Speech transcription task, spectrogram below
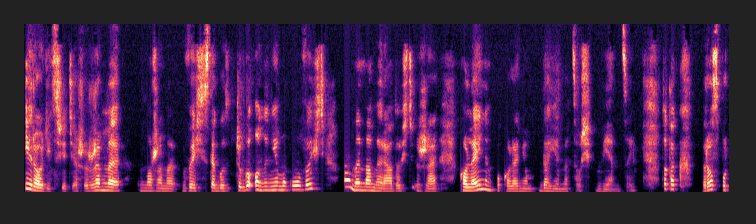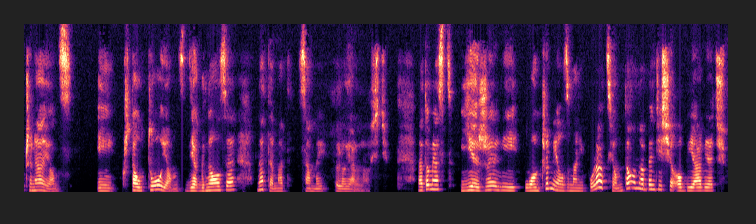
i rodzic się cieszy, że my możemy wyjść z tego, czego on nie mógł wyjść, a my mamy radość, że kolejnym pokoleniom dajemy coś więcej. To tak rozpoczynając i kształtując diagnozę na temat samej lojalności. Natomiast jeżeli łączymy ją z manipulacją, to ona będzie się objawiać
